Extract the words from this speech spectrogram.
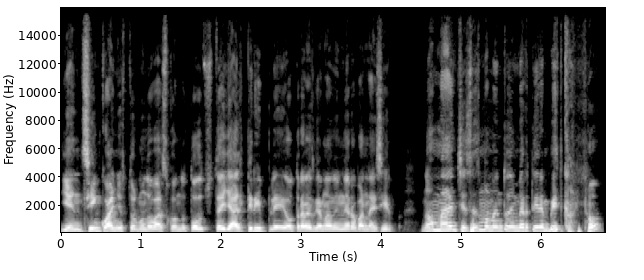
Y en cinco años todo el mundo va, cuando todo esté ya al triple, otra vez ganando dinero, van a decir, no manches, es momento de invertir en Bitcoin, ¿no?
